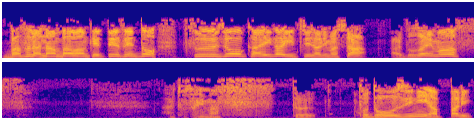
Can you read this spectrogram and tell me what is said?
バスラナンバーワン決定戦と通常回が1位になりました。ありがとうございます。ありがとうございます。と、と同時にやっぱり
